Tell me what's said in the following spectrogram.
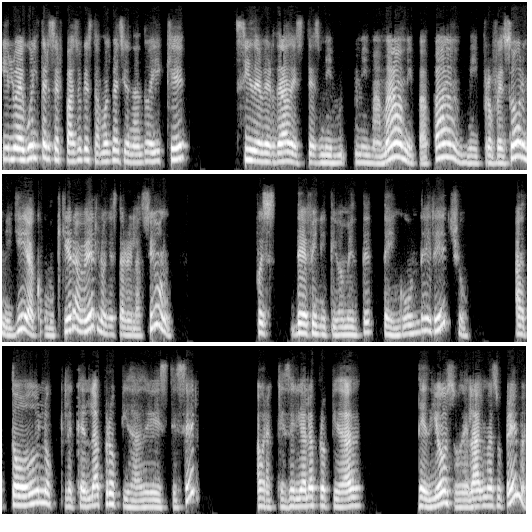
Y luego el tercer paso que estamos mencionando ahí, que si de verdad este es mi, mi mamá, mi papá, mi profesor, mi guía, como quiera verlo en esta relación, pues definitivamente tengo un derecho a todo lo que es la propiedad de este ser. Ahora, ¿qué sería la propiedad de Dios o del alma suprema?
